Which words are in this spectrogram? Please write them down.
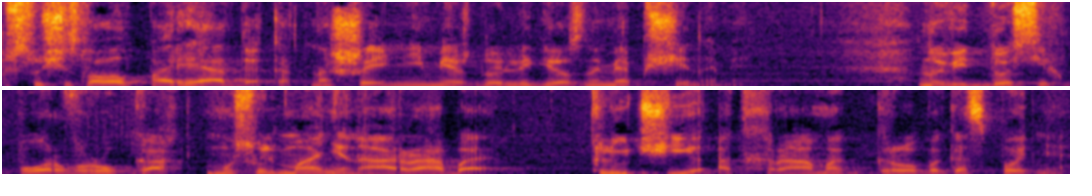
Существовал порядок отношений между религиозными общинами. Но ведь до сих пор в руках мусульманина, араба, ключи от храма гроба Господня.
